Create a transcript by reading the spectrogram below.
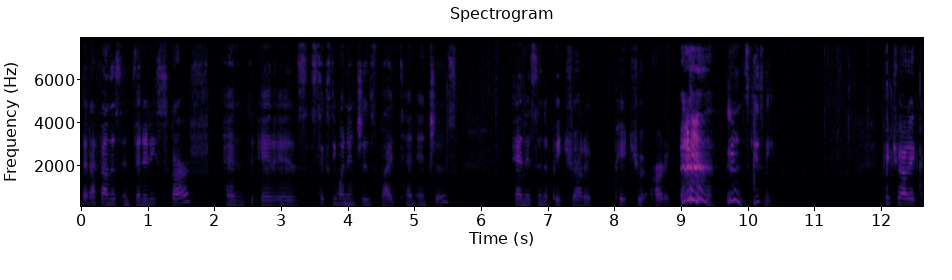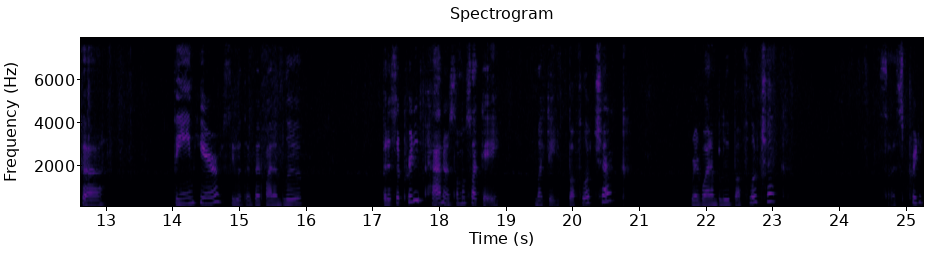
Then I found this infinity scarf and it is 61 inches by 10 inches and it's in a patriotic patriotic excuse me patriotic uh, theme here see with the red white and blue but it's a pretty pattern it's almost like a like a buffalo check red, white, and blue buffalo check. It's pretty.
